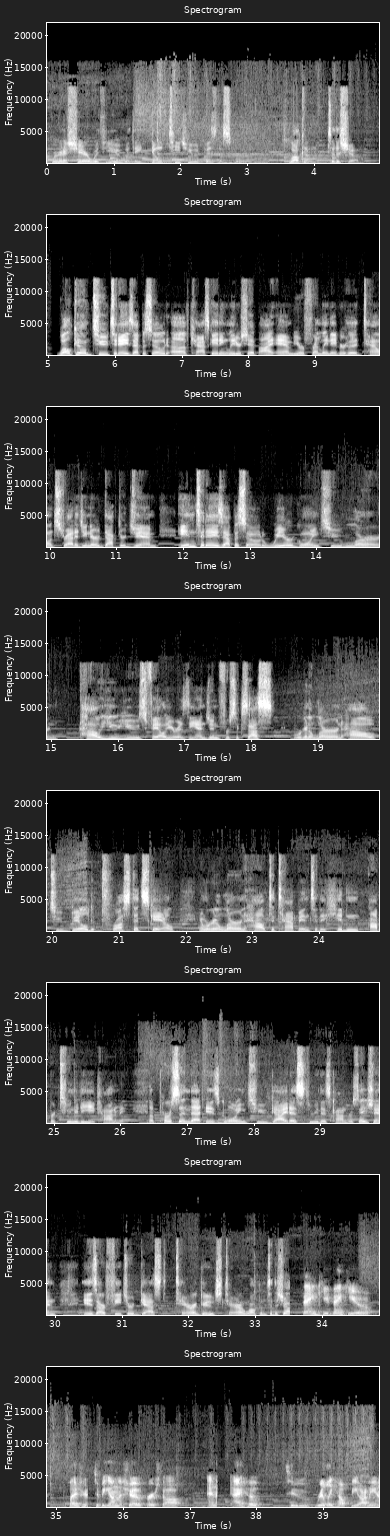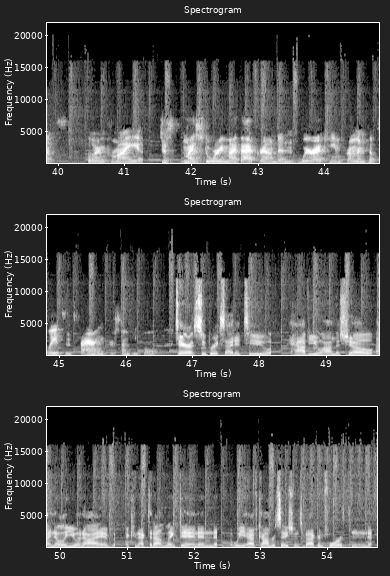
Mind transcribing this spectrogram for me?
We're going to share with you what they don't teach you in business school. Welcome to the show. Welcome to today's episode of Cascading Leadership. I am your friendly neighborhood talent strategy nerd, Dr. Jim. In today's episode, we're going to learn how you use failure as the engine for success we're going to learn how to build trust at scale, and we're going to learn how to tap into the hidden opportunity economy. The person that is going to guide us through this conversation is our featured guest, Tara Gooch. Tara, welcome to the show. Thank you. Thank you. Pleasure to be on the show, first off. And I hope to really help the audience learn from my just my story, my background, and where I came from, and hopefully it's inspiring for some people. Tara, super excited to have you on the show. I know you and I have connected on LinkedIn and we have conversations back and forth. And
